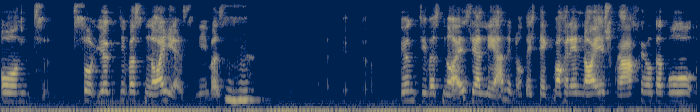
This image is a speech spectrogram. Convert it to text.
und so irgendwie was Neues, wie was mhm. irgendwie was Neues erlernen und ich denke mal auch eine neue Sprache oder wo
